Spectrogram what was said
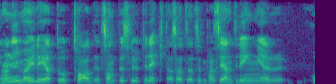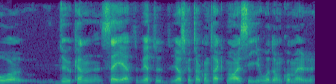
Har ni möjlighet att ta ett sådant beslut direkt? Alltså att, att en patient ringer och du kan säga att vet du, jag ska ta kontakt med ASIH, de kommer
